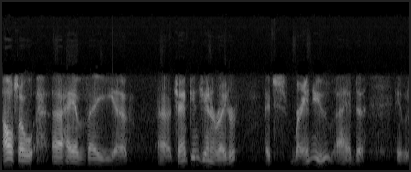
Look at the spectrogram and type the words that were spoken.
also uh, have a uh, uh, champion generator. It's brand new. I had to. It was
